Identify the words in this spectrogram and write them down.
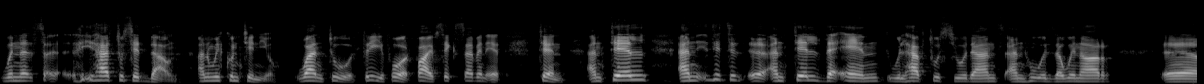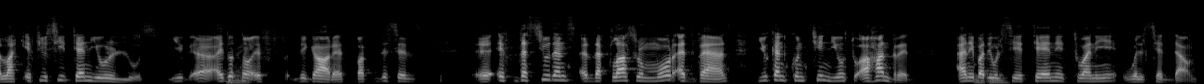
when uh, he has to sit down and we continue. 1 2 3 4 5 6 7 8 10 until and it is, uh, until the end we'll have two students and who is the winner uh, like if you see 10 you will lose. You i don't right. know if they got it but this is if the students at the classroom more advanced you can continue to 100 anybody will Mhm. see 10 20 will sit down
